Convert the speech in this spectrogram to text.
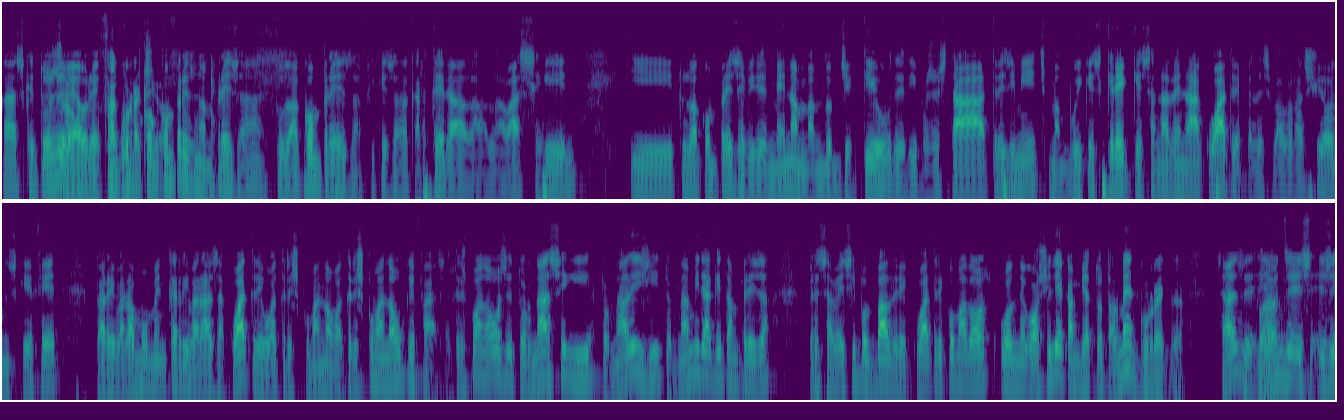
Clar, és que tu has Doncs de no, veure, fa com, com, com compres una empresa, tu la compres, la fiques a la cartera, la, la vas seguint, i tu la compres, evidentment, amb, amb l'objectiu de dir, pues, està a 3 i mig, me'n vull que es crec que s'ha d'anar a 4 per les valoracions que he fet, però arribarà un moment que arribaràs a 4 o a 3,9. A 3,9 què fas? A 3,9 has de tornar a seguir, tornar a llegir, tornar a mirar aquesta empresa per saber si pot valdre 4,2 o el negoci li ha canviat totalment. Correcte. Saps? Clar. Llavors és, és,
